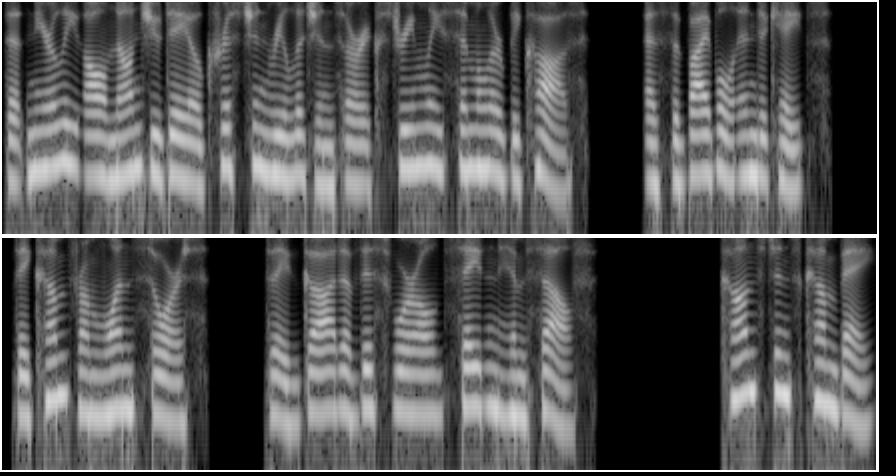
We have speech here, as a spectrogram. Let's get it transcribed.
that nearly all non-Judeo-Christian religions are extremely similar because, as the Bible indicates, they come from one source, the God of this world Satan himself. Constance Cumbey,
